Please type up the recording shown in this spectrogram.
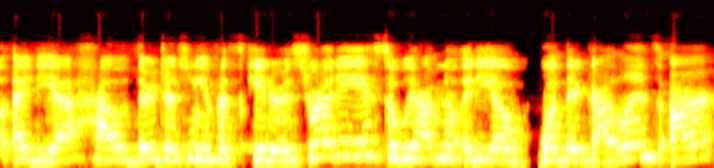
no idea how they're judging if a skater is ready, so we have no idea what their guidelines are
